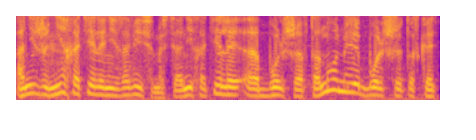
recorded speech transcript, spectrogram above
они же не хотели независимости, они хотели э, больше автономии, больше, так сказать,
